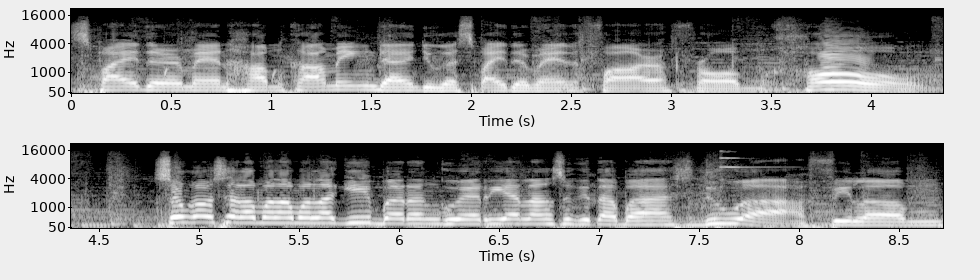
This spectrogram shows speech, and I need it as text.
Spider-Man Homecoming dan juga Spider-Man Far From Home. So gak usah lama-lama lagi bareng gue Rian langsung kita bahas dua film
